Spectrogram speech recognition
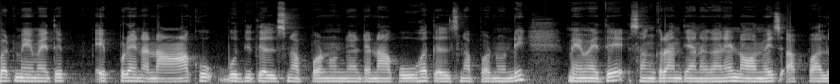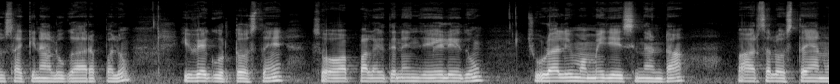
బట్ మేమైతే ఎప్పుడైనా నాకు బుద్ధి తెలిసినప్పటి నుండి అంటే నాకు ఊహ తెలిసినప్పటి నుండి మేమైతే సంక్రాంతి అనగానే నాన్ వెజ్ అప్పాలు సకినాలు గారప్పలు ఇవే గుర్తొస్తాయి. సో అప్పాలు అయితే నేను చేయలేదు. చూడాలి మమ్మీ చేసిందంట. పార్సల్ వస్తాయి అని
